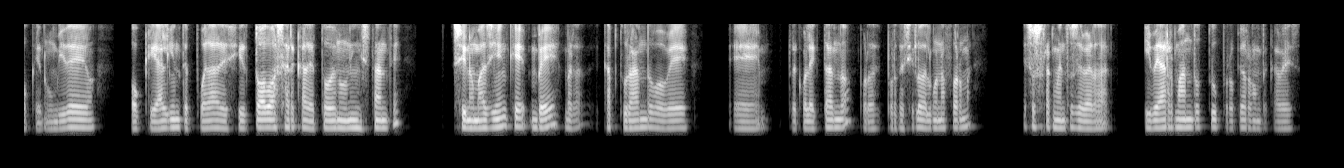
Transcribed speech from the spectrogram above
o que en un video, o que alguien te pueda decir todo acerca de todo en un instante, sino más bien que ve, ¿verdad? Capturando o ve eh, recolectando, por, por decirlo de alguna forma, esos fragmentos de verdad y ve armando tu propio rompecabezas.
